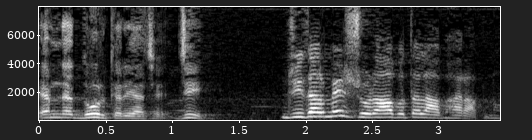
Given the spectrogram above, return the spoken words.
એમને દૂર કર્યા છે. જી. જી, ધર્મેશ જોડાવા બદલ આભાર આપનો.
